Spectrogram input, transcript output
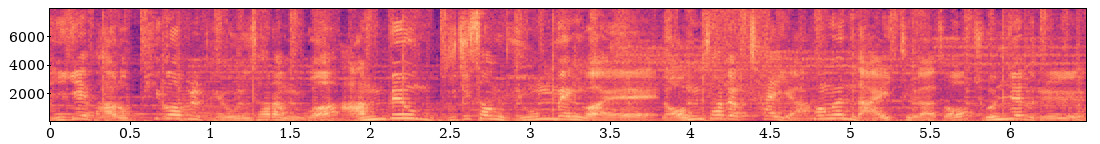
이게 바로 픽업을 배운 사람과 안 배운 무지성 유흥맨과의 넘사벽 차이야. 형은 나이트 가서 존예들을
